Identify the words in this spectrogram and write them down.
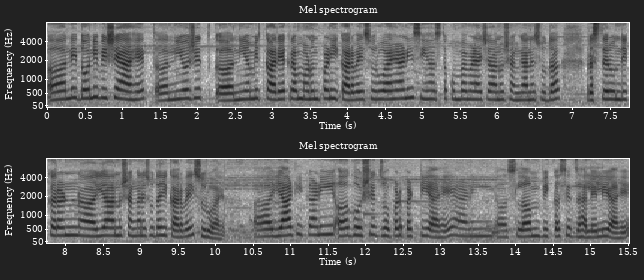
नाही दोन्ही विषय आहेत. नियोजित नियमित कार्यक्रम म्हणून पण ही कारवाई सुरू आहे आणि सिंहस्थ कुंभमेळ्याच्या अनुषंगाने सुद्धा रस्ते रुंदीकरण या अनुषंगाने सुद्धा ही कारवाई सुरू आहे. या ठिकाणी अघोषित झोपडपट्टी आहे आणि स्लम विकसित झालेली आहे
